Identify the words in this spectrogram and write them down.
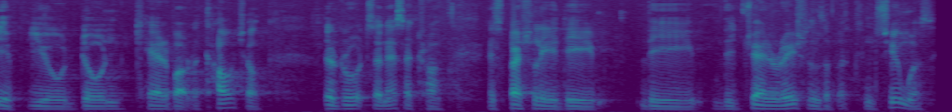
if you don't care about the culture, the roots and etc., especially the, the, the generations of the consumers,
